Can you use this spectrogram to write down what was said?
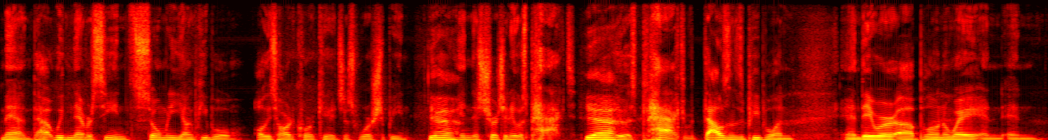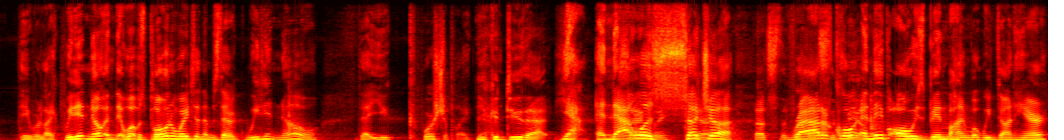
Man, that we've never seen so many young people, all these hardcore kids, just worshiping Yeah. in this church, and it was packed. Yeah. it was packed with thousands of people, and and they were uh, blown away, and and they were like, we didn't know, and what was blown away to them is they're like, we didn't know that you could worship like that. You could do that. Yeah, and that was such Yeah. a That's the- that's the radical, and they've always been behind Mm-hmm. what we've done here.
